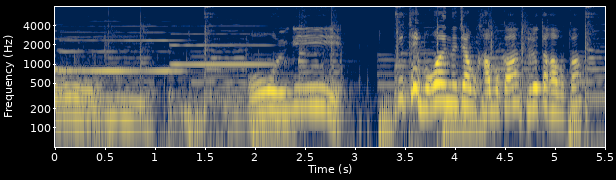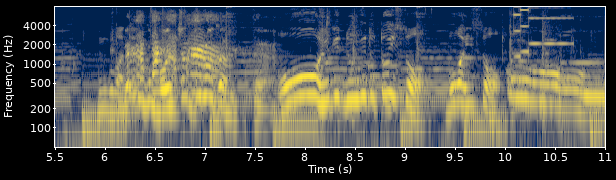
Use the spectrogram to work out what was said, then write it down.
오, 음. 오 여기 끝에 뭐가 있는지 한번 가볼까? 들렸다 가볼까? 궁금한데. 맹구 가자, 먼저 가자. 들어간다. 오 여기 여기도 또 있어. 뭐가 있어? 오,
